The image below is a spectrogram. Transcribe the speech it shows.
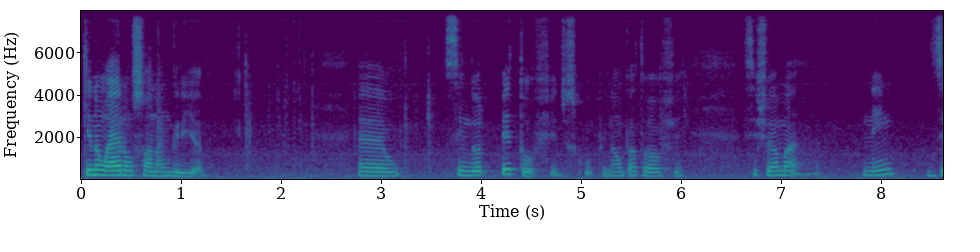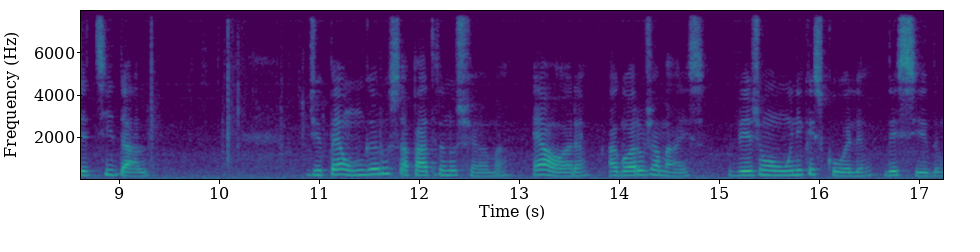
que não eram só na Hungria. É, o Sendor Petofi, desculpe, não Patofi, se chama Nemzetidal. De pé húngaros, a pátria nos chama. É a hora, agora ou jamais. Vejam a única escolha, decidam.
